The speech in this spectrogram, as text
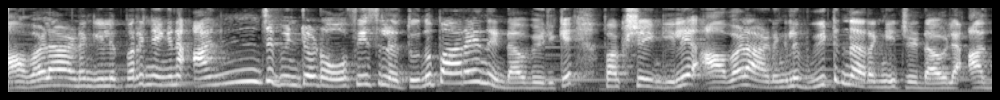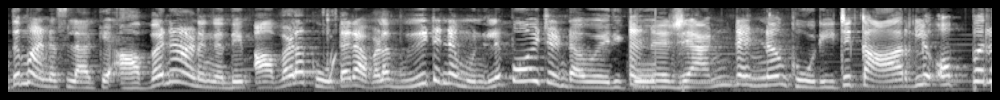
അവളാണെങ്കിൽ പറഞ്ഞ് ഇങ്ങനെ അഞ്ച് മിനിറ്റോടെ ഓഫീസിലെത്തുമെന്ന് പറയുന്നുണ്ടാവും ഇവർക്ക്. പക്ഷേങ്കിൽ അവളാണെങ്കിൽ വീട്ടിൽ നിന്ന് ഇറങ്ങിയിട്ടുണ്ടാവില്ല. അത് മനസ്സിലാക്കി അവനാണെങ്കിൽ എന്തെയും അവളെ കൂട്ടാൻ അവളെ വീട്ടിന്റെ മുന്നിൽ പോയിട്ടുണ്ടാവുമായിരിക്കും. രണ്ടെണ്ണം കൂടിയിട്ട് കാറിൽ ഒപ്പം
